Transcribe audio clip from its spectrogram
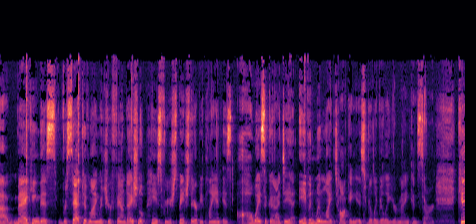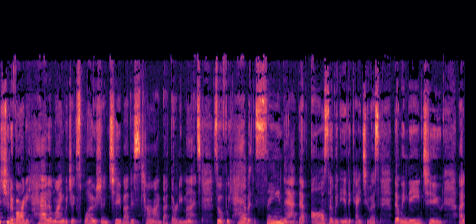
uh, making this receptive language your foundational piece for your speech therapy plan is always a good idea, even when late talking is really, really your main concern. Kids should have already had a language explosion too by this time, by 30 months. So if we haven't seen that, that also would indicate to us that we need to uh,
